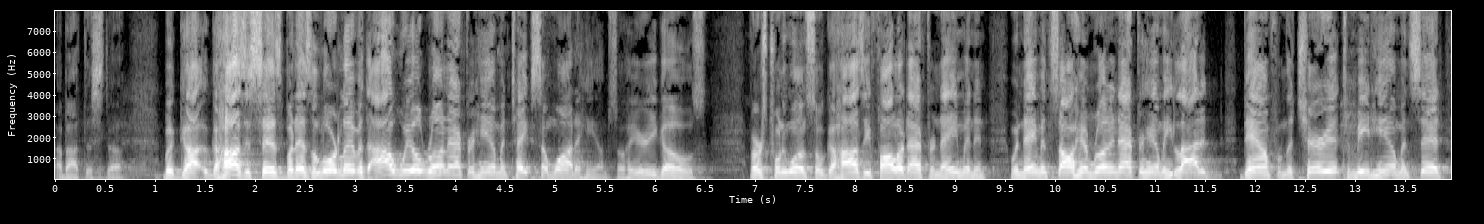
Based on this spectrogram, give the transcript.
about this stuff. But God, Gehazi says, "But as the Lord liveth, I will run after him and take somewhat of him." So here he goes. Verse 21 So Gehazi followed after Naaman, and when Naaman saw him running after him, he lighted down from the chariot to meet him and said,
